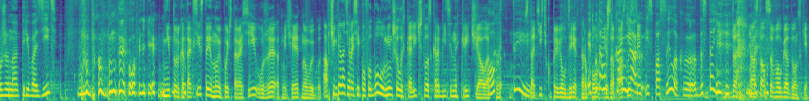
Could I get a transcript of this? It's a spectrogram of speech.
положено перевозить в, бандероле. Не только таксисты, но и Почта России уже отмечает Новый год. А в чемпионате России по футболу уменьшилось количество оскорбительных кричалок. Ох ты! Статистику привел директор Это по потому что коньяк из посылок э, достает. Да, остался в Волгодонске.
